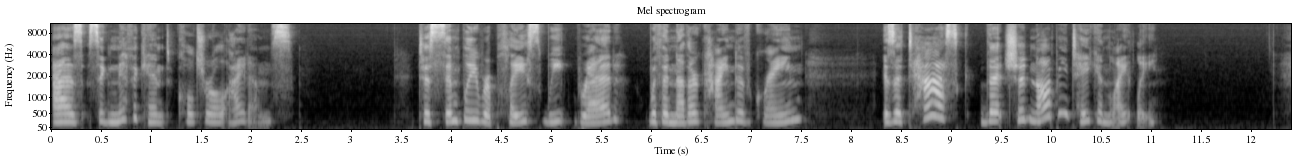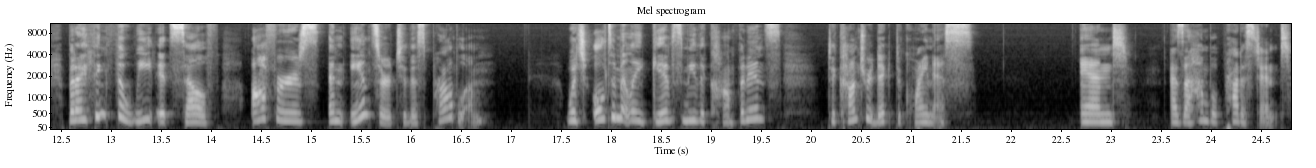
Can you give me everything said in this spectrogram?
as significant cultural items. To simply replace wheat bread with another kind of grain is a task that should not be taken lightly. But I think the wheat itself offers an answer to this problem, which ultimately gives me the confidence to contradict Aquinas, and, as a humble Protestant,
